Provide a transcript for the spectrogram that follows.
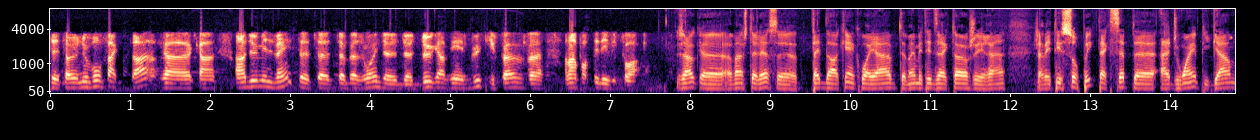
c'est un nouveau facteur. quand, en 2020, tu as, besoin de, deux gardiens de but qui peuvent remporter des victoires. Jacques, avant je te laisse, tête d'hockey incroyable, tu as même été directeur gérant. J'avais été surpris que tu acceptes adjoint, puis garde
